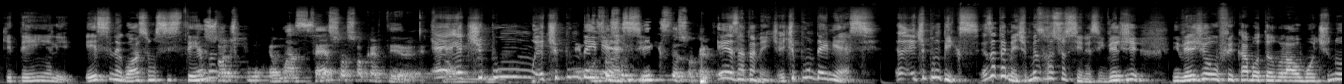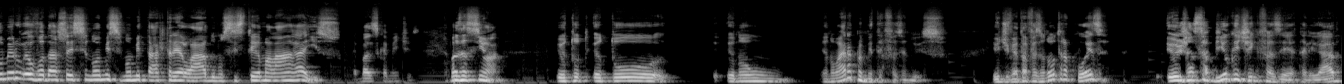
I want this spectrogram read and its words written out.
que tem ali. Esse negócio é um sistema. É só tipo, é um acesso à sua carteira. É tipo, é, um, é tipo um, é tipo um é DNS. Um Pix da sua carteira. Exatamente. É tipo um DNS. É, é, tipo um Pix. Exatamente. O mesmo raciocínio. Assim, em, vez de, em vez de eu ficar botando lá um monte de número, eu vou dar só esse nome. Esse nome tá atrelado no sistema lá a isso. É basicamente isso. Mas assim, ó. Eu tô. Eu tô. Eu não. Eu não era pra me estar fazendo isso. Eu devia estar fazendo outra coisa. Eu já sabia o que eu tinha que fazer, tá ligado?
